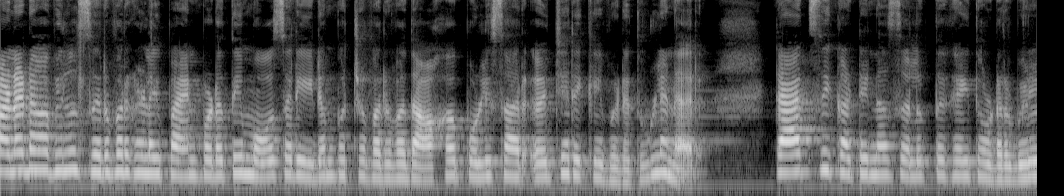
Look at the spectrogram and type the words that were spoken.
கனடாவில் சிறுவர்களை பயன்படுத்தி மோசடி இடம்பெற்று வருவதாக போலீசார் எச்சரிக்கை விடுத்துள்ளனர். டாக்ஸி கட்டண செலுத்துகை தொடர்பில்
